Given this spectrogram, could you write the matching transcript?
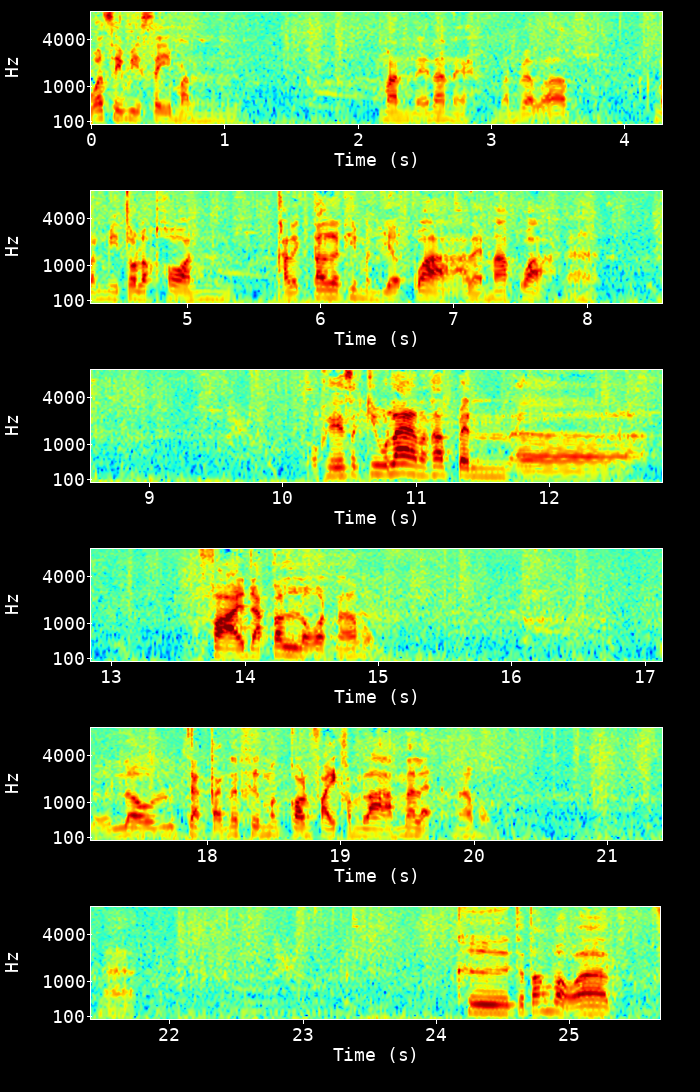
ว่า CVC มัน มันในนั่นไงมันแบบว่ามันมีตัวละครคาแรคเตอร์ที่มันเยอะกว่าอะไรมากกว่านะฮะ อเคสกิลแรกนะครับ เป็นไฟดักกอนโรดนะครับผม หรือเรารู้จักกันก็คือมังกรไฟคำรามนั่นแหละนะครับผมนะฮะคือจะต้องบอกว่าแฟ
